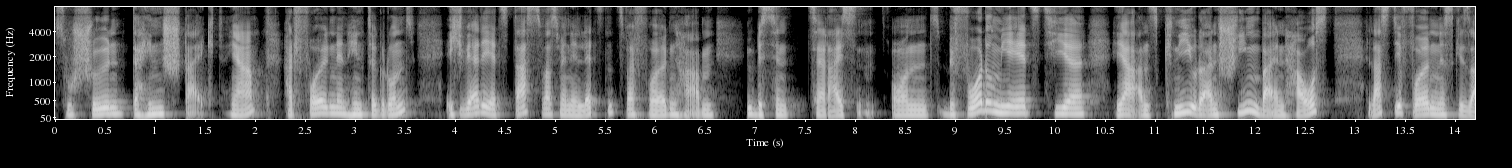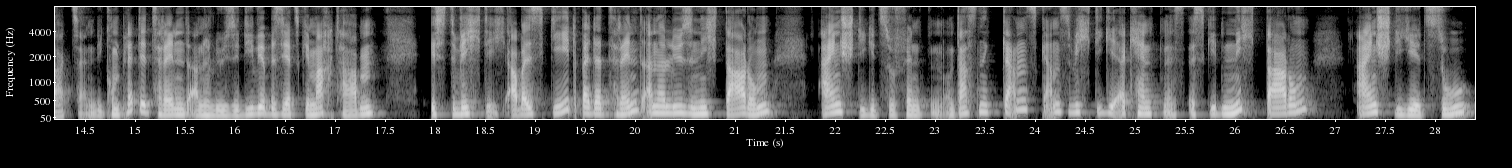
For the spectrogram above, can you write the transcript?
so schön dahin steigt, ja, hat folgenden Hintergrund. Ich werde jetzt das, was wir in den letzten zwei Folgen haben, ein bisschen zerreißen. Und bevor du mir jetzt hier, ja, ans Knie oder ans Schienbein haust, lass dir folgendes gesagt sein. Die komplette Trendanalyse, die wir bis jetzt gemacht haben, ist wichtig. Aber es geht bei der Trendanalyse nicht darum, Einstiege zu finden. Und das ist eine ganz, ganz wichtige Erkenntnis. Es geht nicht darum, Einstiege zu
